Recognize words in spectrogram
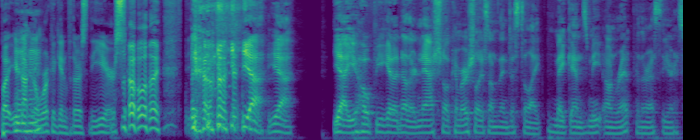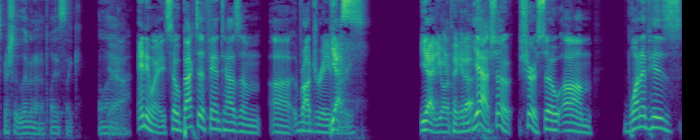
but you're not going to work again for the rest of the year. So, like, you know, yeah yeah yeah you hope you get another national commercial or something just to like make ends meet on rent for the rest of the year especially living in a place like LA. yeah. Anyway, so back to Phantasm. Uh, Roger Avary. Yes. Yeah, do you want to pick it up? Yeah, sure, sure. So, um, one of his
